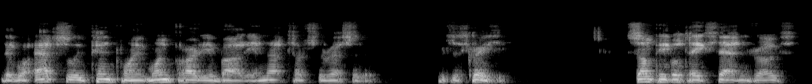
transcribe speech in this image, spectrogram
that will absolutely pinpoint one part of your body and not touch the rest of it, which is crazy. Some people take statin drugs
